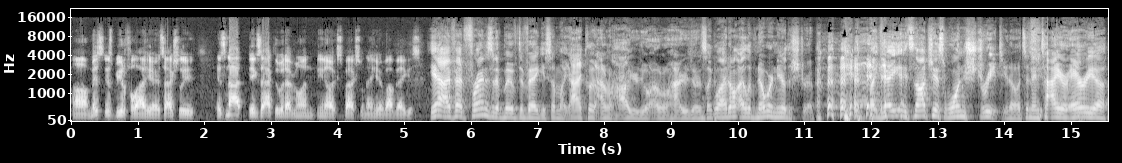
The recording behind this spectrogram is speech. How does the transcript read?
um, it's it's beautiful out here. It's actually it's not exactly what everyone you know expects when they hear about Vegas. Yeah, I've had friends that have moved to Vegas. I'm like, I could, I don't know how you're doing. I don't know how you're doing. It's like, well, I don't. I live nowhere near the strip. like, they, it's not just one street. You know, it's an entire area.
